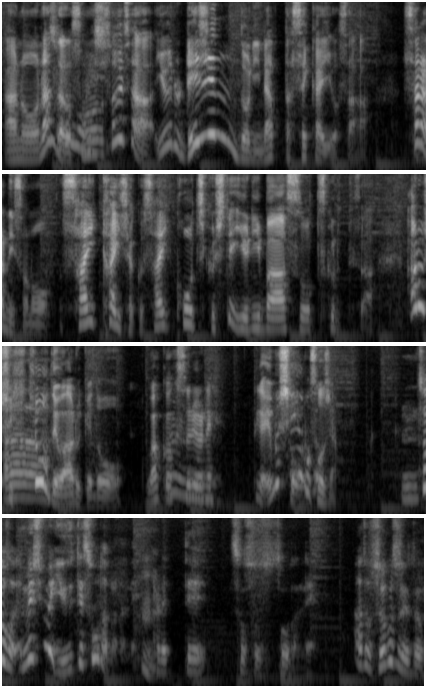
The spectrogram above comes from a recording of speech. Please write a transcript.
あのなんだろうそのそういうさいわゆるレジェンドになった世界をささらにその再解釈再構築してユニバースを作るってさある種卑怯ではあるけどワクワクするよね、てか MCU もそうじゃん。うん、そうそう。MC も言うてそうだからね、うん。あれってそうそうそうだね。あとそれこそ言うと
